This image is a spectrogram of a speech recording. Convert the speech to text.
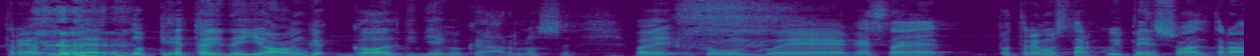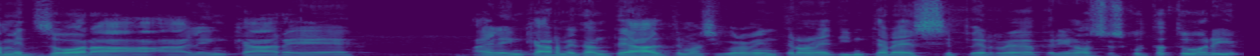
3 a 2, doppietta di De Jong, gol di Diego Carlos. Vabbè, comunque questa è, potremmo star qui penso altra mezz'ora a elencare a elencarne tante altre, ma sicuramente non è di interesse per, per i nostri ascoltatori.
